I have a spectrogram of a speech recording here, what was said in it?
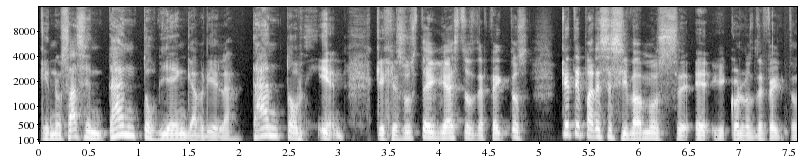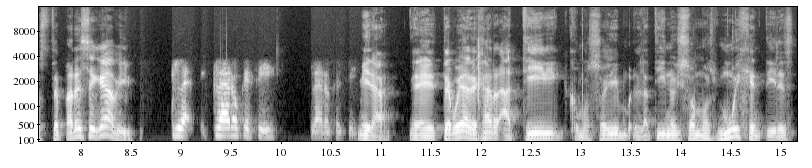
que nos hacen tanto bien, Gabriela, tanto bien que Jesús tenga estos defectos. ¿Qué te parece si vamos eh, eh, con los defectos? ¿Te parece, Gaby? Cla- claro que sí, claro que sí. Mira, eh, te voy a dejar a ti, como soy latino y somos muy gentiles,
